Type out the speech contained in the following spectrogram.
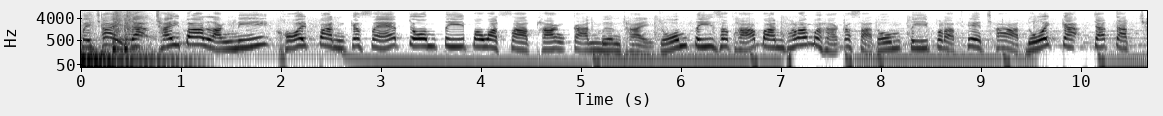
ไม่ใช่ จะใช้บ้านหลังนี้คอยปั่นกระแสโจมตีประวัติศาสตร์ทางการเมืองไทย โจมตีสถาบันพระมหากษัตริย์โจมตีประเทศชาติาติ โดยกะจะจัดฉ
